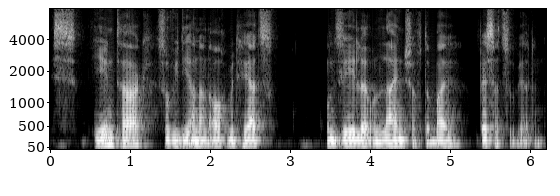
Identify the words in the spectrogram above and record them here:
ist jeden Tag, so wie die anderen auch, mit Herz und Seele und Leidenschaft dabei, besser zu werden.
